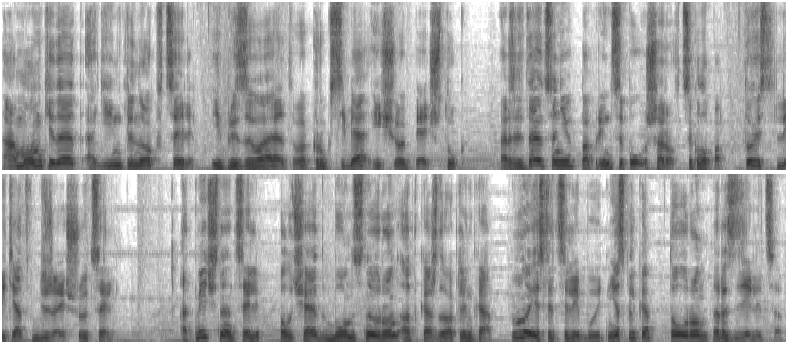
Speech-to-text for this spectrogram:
Амон кидает один клинок в цели и призывает вокруг себя еще 5 штук. Разлетаются они по принципу шаров циклопа, то есть летят в ближайшую цель. Отмеченная цель получает бонусный урон от каждого клинка, но если целей будет несколько, то урон разделится.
